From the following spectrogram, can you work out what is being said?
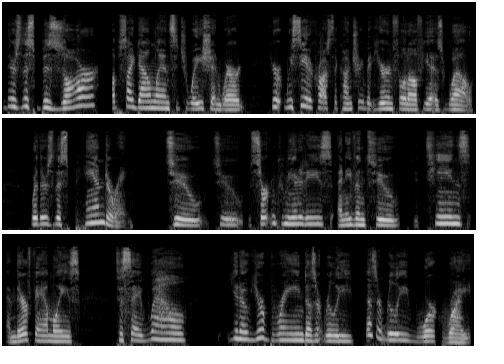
there's this bizarre upside down land situation where here we see it across the country, but here in Philadelphia as well, where there's this pandering to, to certain communities and even to teens and their families to say, well, you know, your brain doesn't really, doesn't really work right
